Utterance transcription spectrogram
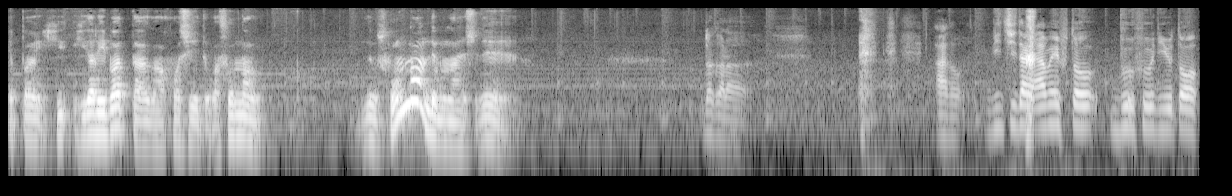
やっぱりひ左バッターが欲しいとか、そんな、でもそんなんでもないしね。だから あの日大アメフト部風に言うと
